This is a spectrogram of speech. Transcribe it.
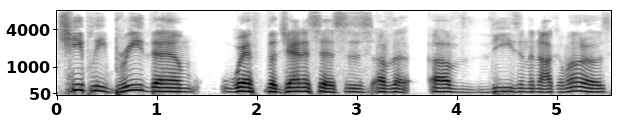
cheaply, breed them with the Genesises of the of these and the Nakamotos,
